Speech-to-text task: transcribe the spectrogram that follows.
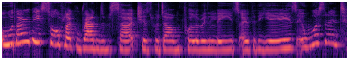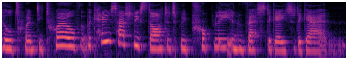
Although these sort of like random searches were done following leads over the years, it wasn't until 2012 that the case actually started to be properly investigated again.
